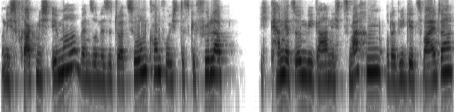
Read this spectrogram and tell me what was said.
Und ich frage mich immer, wenn so eine Situation kommt, wo ich das Gefühl habe, ich kann jetzt irgendwie gar nichts machen oder wie geht's weiter,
